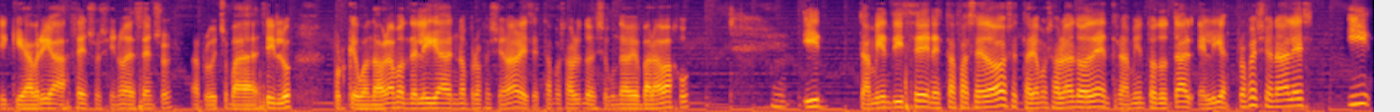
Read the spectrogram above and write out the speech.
y que habría ascensos y no descensos, aprovecho para decirlo, porque cuando hablamos de ligas no profesionales estamos hablando de segunda vez para abajo. Mm. Y también dice en esta fase 2 estaríamos hablando de entrenamiento total en ligas profesionales y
